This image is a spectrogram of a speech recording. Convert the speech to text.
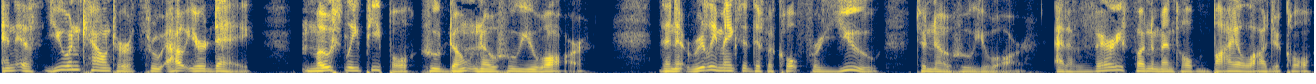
And if you encounter throughout your day mostly people who don't know who you are, then it really makes it difficult for you to know who you are at a very fundamental biological,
